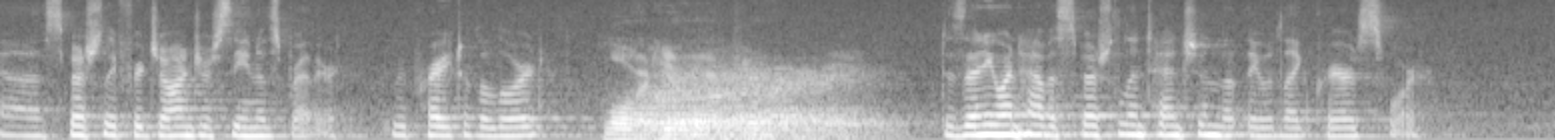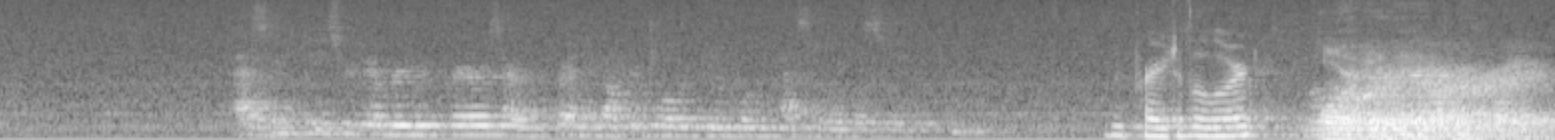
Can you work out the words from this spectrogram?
uh, especially for John Jersina's brother. We pray to the Lord. Lord, hear our prayer. Does anyone have a special intention that they would like prayers for? Ask you please remember your prayers, our friend Dr. Joel Campbell, who passed away this week. We pray to the Lord. Lord, hear our prayer.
